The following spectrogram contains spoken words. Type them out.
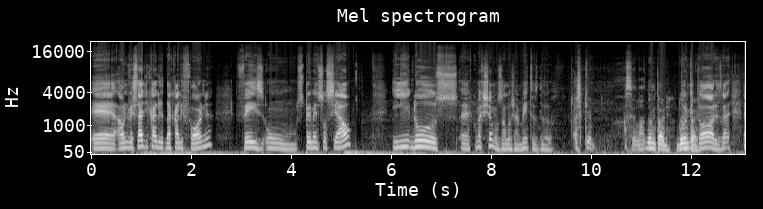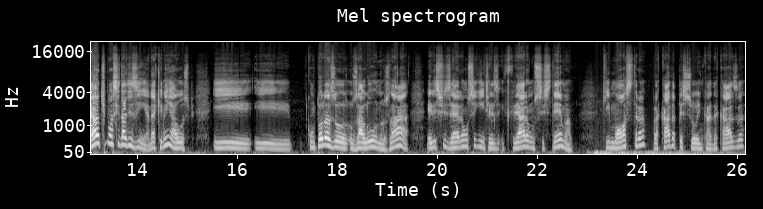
é a Universidade Cali da Califórnia fez um experimento social e nos. É, como é que chama os alojamentos do. Acho que. Ah, sei lá, dormitório. dormitório. Dormitórios, né? É tipo uma cidadezinha, né? Que nem a USP. E, e com todos os, os alunos lá, eles fizeram o seguinte: eles criaram um sistema que mostra para cada pessoa em cada casa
